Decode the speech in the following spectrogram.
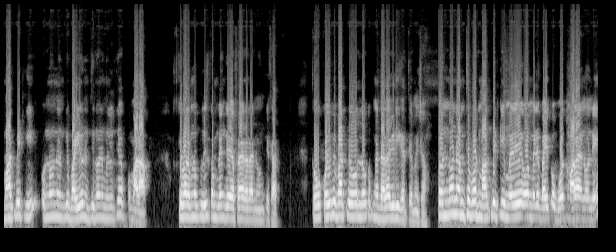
मारपीट की, उन्होंने उनके भाइयों ने तीनों ने मिलकर आपको मारा। उसके बाद हम लोग पुलिस कंप्लेन गए एफ़ कराने उनके साथ। तो कोई भी बात पे वो लोग अपना दादागिरी करते हमेशा। तो उन्होंने हमसे बहुत मारपीट की, मेरे और मेरे भाई को बहुत मारा इन्होंने।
